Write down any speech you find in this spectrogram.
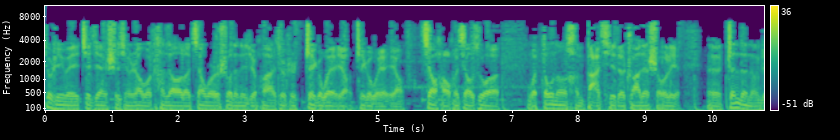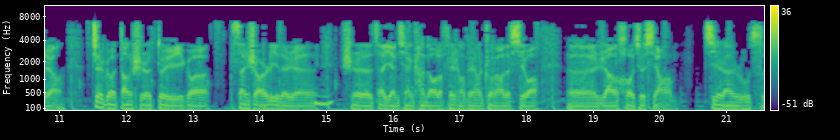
就是因为这件事情让我看到了姜文说的那句话，就是这个我也要，这个我也要，叫好和叫座，我都能很霸气的抓在手里，呃，真的能这样。这个当时对于一个三十而立的人，是在眼前看到了非常非常重要的希望，呃，然后就想。既然如此，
